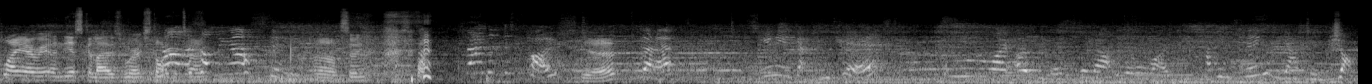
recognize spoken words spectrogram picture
play area and the escalators where it's No, to turn. something else silly. Oh, ah, see? Stand at this post, Yeah. there. So you need to get from here all the way over to that little way. Having things, you have to jump.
